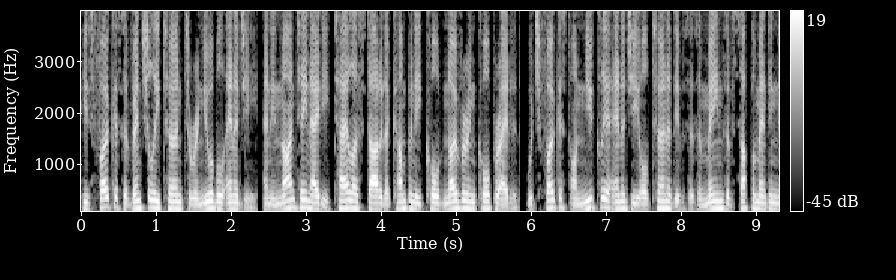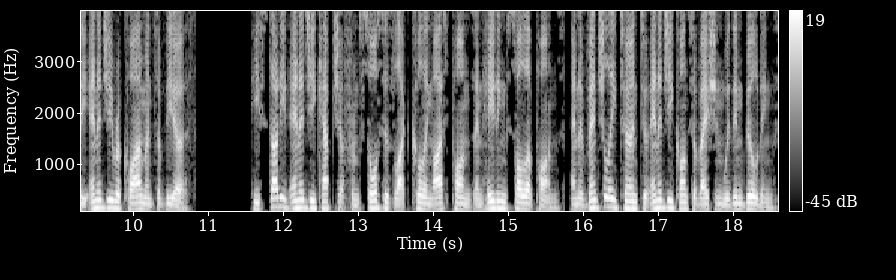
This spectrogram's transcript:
His focus eventually turned to renewable energy, and in 1980 Taylor started a company called Nova Incorporated, which focused on nuclear energy alternatives as a means of supplementing the energy requirements of the Earth. He studied energy capture from sources like cooling ice ponds and heating solar ponds, and eventually turned to energy conservation within buildings.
